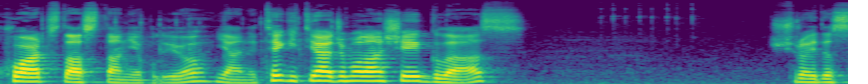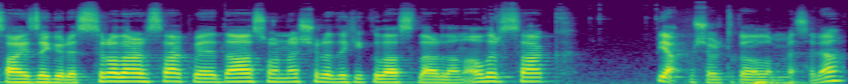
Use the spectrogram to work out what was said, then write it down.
quartz dust'tan yapılıyor. Yani tek ihtiyacım olan şey glass. Şurayı da size'e göre sıralarsak ve daha sonra şuradaki glass'lardan alırsak bir 64'lük alalım mesela.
